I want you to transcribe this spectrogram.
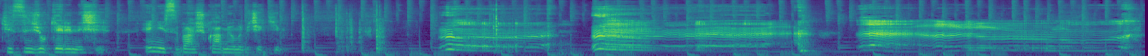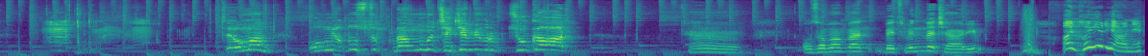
kesin Joker'in işi. En iyisi ben şu kamyonu bir çekeyim. Teoman olmuyor dostum ben bunu çekemiyorum çok ağır. Ha, o zaman ben Batman'i de çağırayım. Ay hayır yani.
